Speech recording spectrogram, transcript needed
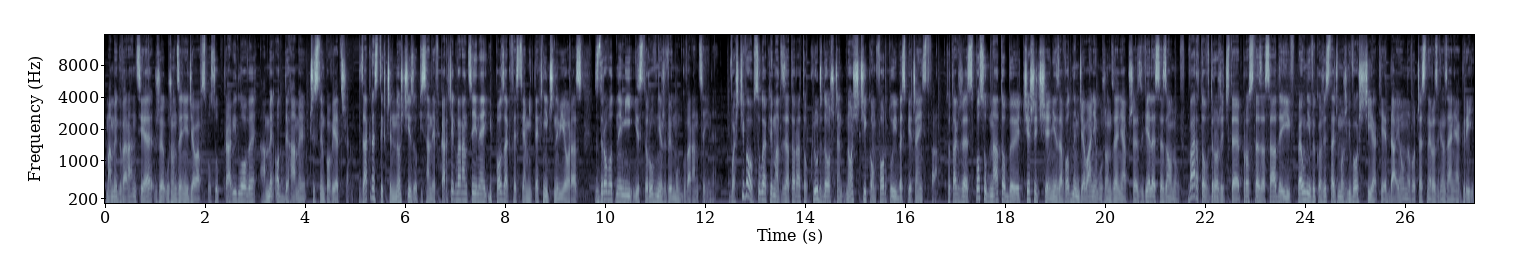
mamy gwarancję, że urządzenie działa w sposób prawidłowy, a my oddychamy czystym powietrzem. Zakres tych czynności jest opisany w karcie gwarancyjnej i poza kwestiami technicznymi oraz zdrowotnymi jest to również wymóg gwarancyjny. Właściwa obsługa klimatyzatora to klucz do oszczędności, komfortu i bezpieczeństwa. To także sposób na to, by cieszyć się niezawodnym działaniem urządzenia przez wiele sezonów. Warto wdrożyć te proste zasady i w pełni wykorzystać możliwości, jakie dają nowoczesne rozwiązania GRI.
